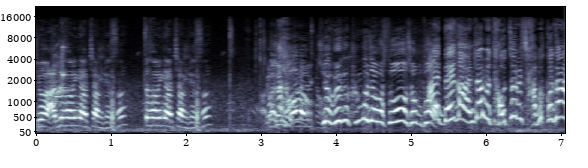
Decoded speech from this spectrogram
지금 앉아서 하는 게 낫지 않겠어? 앉아서 하는 게 낫지 않겠어? 지금 왜 이렇게 큰 거 잡았어, 저부터? 아 내가 안 잡으면 다 어차피 잡을 거잖아.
